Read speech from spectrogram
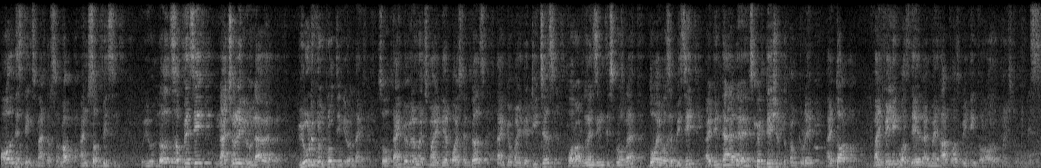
All these things matters a lot and submissive. You learn submissive, naturally you will have a beautiful growth in your life. So thank you very much, my dear boys and girls. Thank you, my dear teachers, for organizing this program. Though I was a busy, I didn't have an expectation to come today. I thought my feeling was there and my heart was beating for all of my students.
